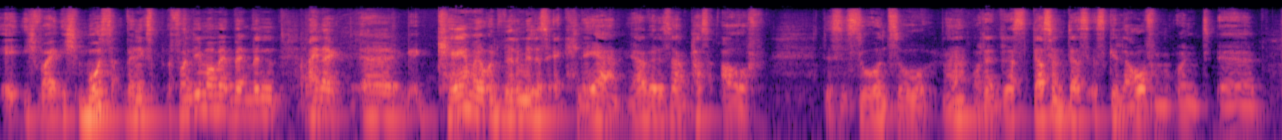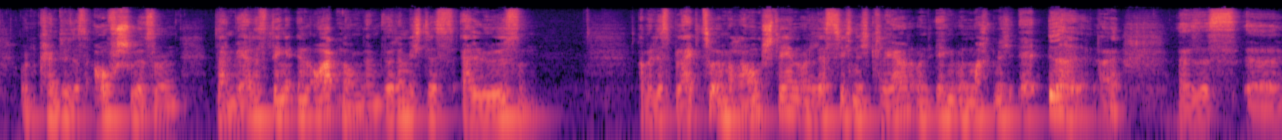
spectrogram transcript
Ich, weil ich muss, wenn ich von dem Moment, wenn, wenn einer äh, käme und würde mir das erklären, ja, würde sagen, pass auf, das ist so und so, ne? oder das, das und das ist gelaufen und, äh, und könnte das aufschlüsseln, dann wäre das Ding in Ordnung, dann würde mich das erlösen. Aber das bleibt so im Raum stehen und lässt sich nicht klären und, und macht mich äh, irre. Ne? Also es äh,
